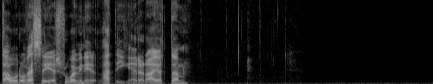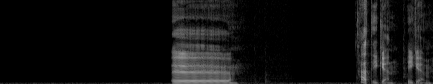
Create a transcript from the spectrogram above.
Távolról veszélyes, próbálj minél... Hát igen, erre rájöttem. Ö... Hát igen, igen.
